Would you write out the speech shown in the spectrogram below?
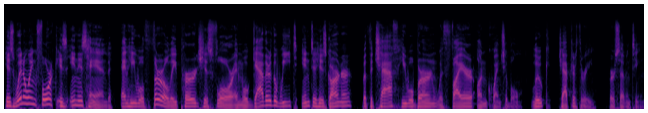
His winnowing fork is in his hand, and he will thoroughly purge his floor and will gather the wheat into his garner, but the chaff he will burn with fire unquenchable. Luke chapter 3, verse 17.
